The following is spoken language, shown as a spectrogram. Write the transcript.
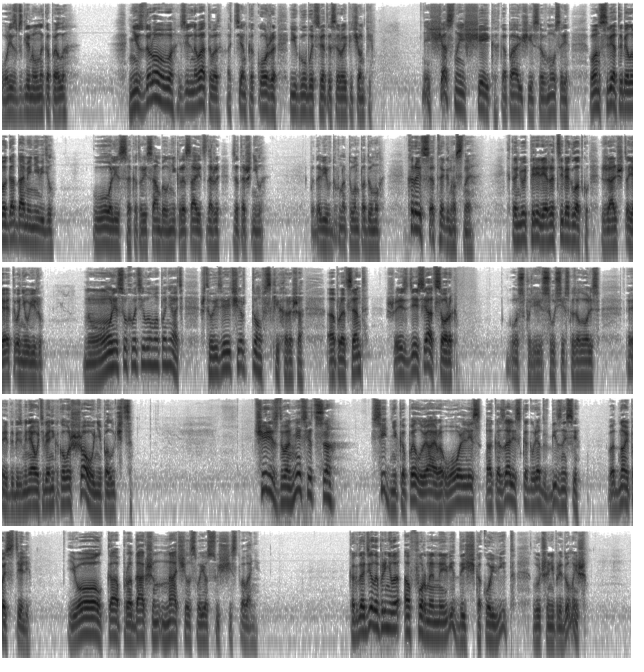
Уоллес взглянул на Капелла. Нездорового, зеленоватого оттенка кожи и губы цвета сырой печенки. Несчастная щейка, копающаяся в мусоре, он света белого годами не видел. Уоллиса, который сам был не красавец, даже затошнило. Подавив дурноту, он подумал, «Крыса ты гнусная! Кто-нибудь перережет тебе глотку. Жаль, что я этого не увижу». Но Олесу хватило ума понять, что идея чертовски хороша, а процент — шестьдесят-сорок. «Господи Иисусе!» — сказал Олес. «Эй, да без меня у тебя никакого шоу не получится». Через два месяца Сидни Капеллу и Айра Уоллис оказались, как говорят в бизнесе, в одной постели. И Cup Production начал свое существование. Когда дело приняло оформленный вид, да еще какой вид, лучше не придумаешь,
